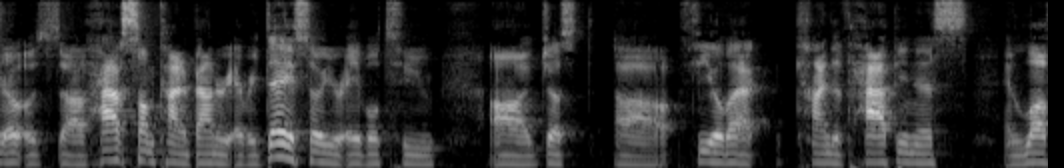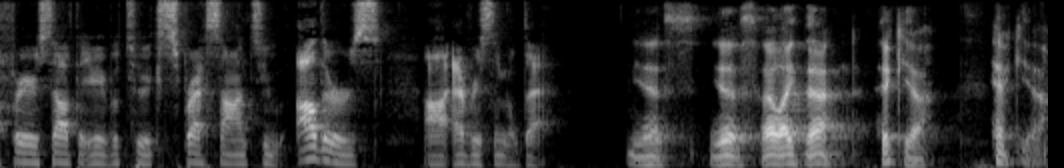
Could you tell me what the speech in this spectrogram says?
uh, have some kind of boundary every day so you're able to uh, just uh, feel that kind of happiness and love for yourself that you're able to express onto others uh, every single day. Yes, yes, I like that. Heck yeah, heck yeah.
